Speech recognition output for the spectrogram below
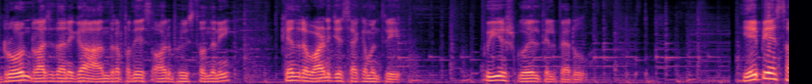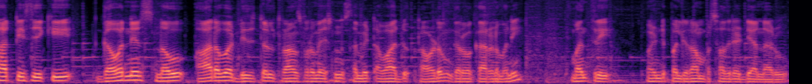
డ్రోన్ రాజధానిగా ఆంధ్రప్రదేశ్ ఆవిర్భవిస్తోందని కేంద్ర వాణిజ్య శాఖ మంత్రి పీయూష్ గోయల్ తెలిపారు. ఏపీఎస్ఆర్టీసీకి గవర్నెన్స్ నౌ ఆరవ డిజిటల్ ట్రాన్స్ఫర్మేషన్ సమ్మిట్ అవార్డు రావడం గర్వకారణమని మంత్రి మండిపల్లి రాంప్రసాద్ రెడ్డి అన్నారు.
